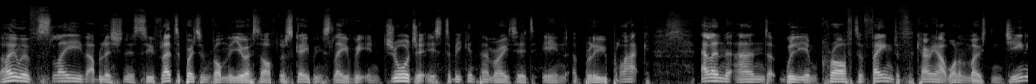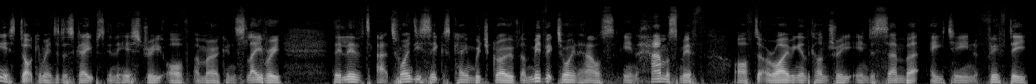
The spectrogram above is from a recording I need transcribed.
The home of slave abolitionists who fled to Britain from the US after escaping slavery in Georgia is to be commemorated in a blue plaque. Ellen and William Craft are famed for carrying out one of the most ingenious documented escapes in the history of American slavery. They lived at 26 Cambridge Grove, a mid Victorian house in Hammersmith, after arriving in the country in December 1850.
